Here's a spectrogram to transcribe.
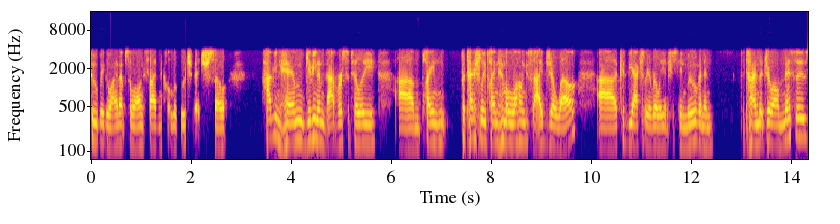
two big lineups alongside Nikola Vucevic. So having him, giving him that versatility, um, playing potentially playing him alongside Joel uh, could be actually a really interesting move. And in time that Joel misses,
